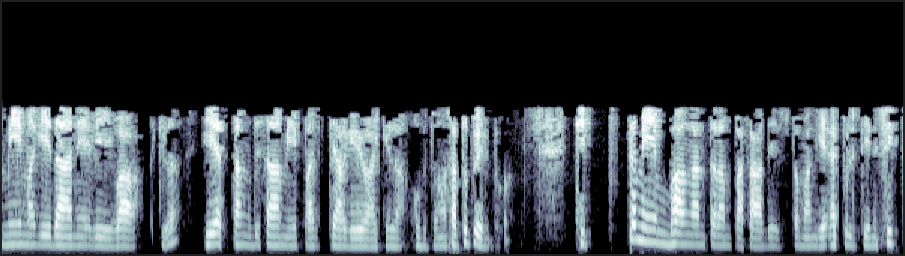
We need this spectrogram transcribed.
මේ මගේ දාණය වේවා කියලා ඊයත්තන් උදෙසා මේ පරිත්‍යාගය වේවා කියලා ඔබතුමා සතුටු වෙන්න ඕන. චිත්ත මේ භං අන්තරම් පසාදේ තමන්ගේ ඇතුළේ තියෙන සිත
